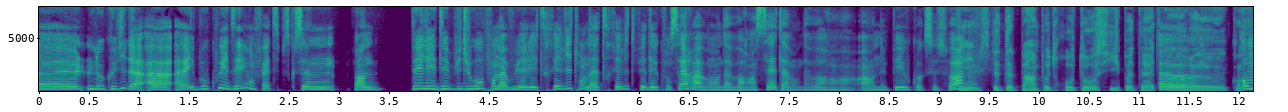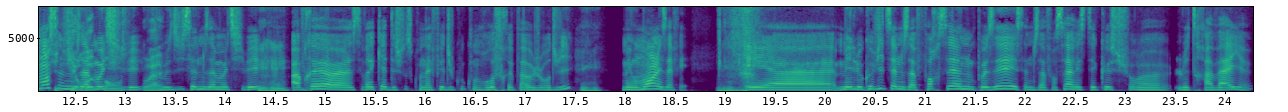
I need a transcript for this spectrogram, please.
Euh, le Covid a, a- a beaucoup aidé en fait, parce que ça, dès les débuts du groupe, on a voulu aller très vite. On a très vite fait des concerts avant d'avoir un set, avant d'avoir un, un EP ou quoi que ce soit. Mmh, C'était peut-être pas un peu trop tôt aussi, peut-être. Euh, euh, Au moins, ça nous a motivés. Ouais. Je me dis, ça nous a motivés. Mhm. Après, euh, c'est vrai qu'il y a des choses qu'on a fait du coup qu'on ne referait pas aujourd'hui, Mhm. mais au moins on les a fait. Mhm. Et euh, mais le Covid, ça nous a forcé à nous poser et ça nous a forcé à rester que sur le travail.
